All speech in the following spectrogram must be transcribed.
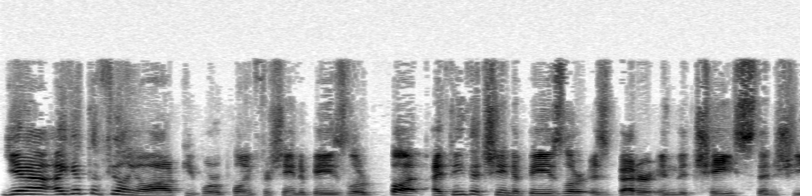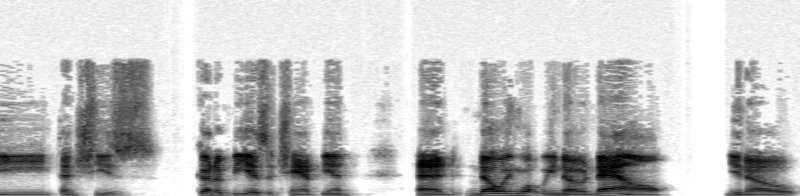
Yeah, I get the feeling a lot of people are pulling for Shayna Baszler, but I think that Shayna Baszler is better in the chase than she than she's going to be as a champion. And knowing what we know now, you know,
